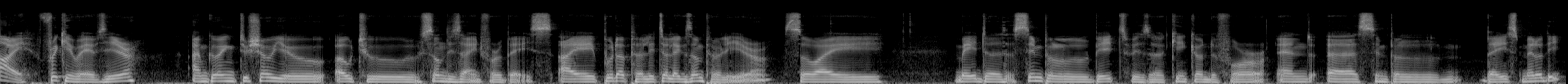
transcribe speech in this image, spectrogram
Hi, Freaky Waves here. I'm going to show you how to sound design for a bass. I put up a little example here, so I made a simple beat with a kick on the floor and a simple bass melody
